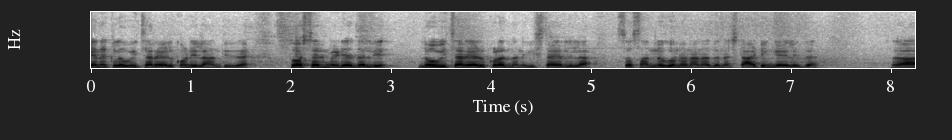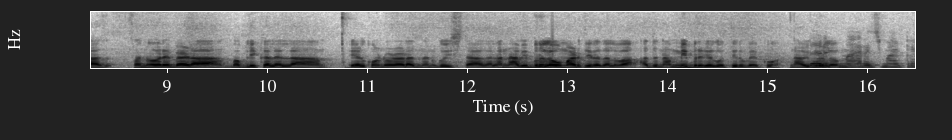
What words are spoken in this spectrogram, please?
ಏನಕ್ಕೆ ಲವ್ ವಿಚಾರ ಹೇಳ್ಕೊಂಡಿಲ್ಲ ಅಂತಿದ್ರೆ ಸೋಷಿಯಲ್ ಮೀಡಿಯಾದಲ್ಲಿ ಲವ್ ವಿಚಾರ ಹೇಳ್ಕೊಳ್ಳೋದು ನನಗೆ ಇಷ್ಟ ಇರಲಿಲ್ಲ. ಸೊ ಸಣ್ಣಗೂ ನಾನು ಅದನ್ನು ಸ್ಟಾರ್ಟಿಂಗ್ ಹೇಳಿದ್ದೆ. ಸಣ್ಣವರೇ ಬೇಡ ಪಬ್ಲಿಕಲ್ಲೆಲ್ಲ ಹೇಳ್ಕೊಂಡು ಓಡಾಡೋದು ನನಗೂ ಇಷ್ಟ ಆಗಲ್ಲ. ನಾವಿಬ್ರು ಲವ್ ಮಾಡ್ತಿರೋದಲ್ವಾ? ಅದು ನಮ್ಮಿಬ್ರಿಗೆ ಗೊತ್ತಿರಬೇಕು. ನಾವಿಬ್ರು ಲವ್ ಮ್ಯಾರೇಜ್ ಮ್ಯಾಟ್ರೆ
